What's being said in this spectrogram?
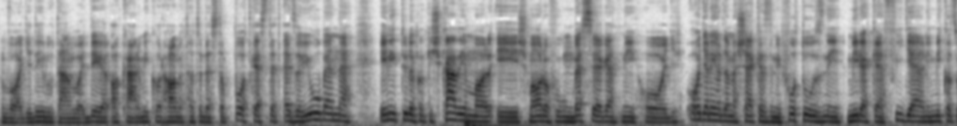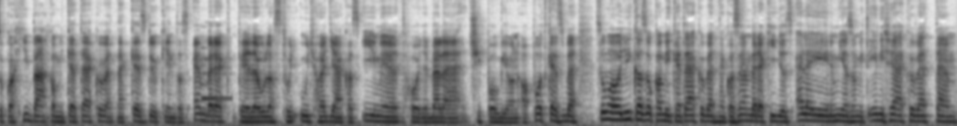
vagy délután, vagy dél, akármikor hallgathatod ezt a podcastet, ez a jó benne. Én itt ülök a kis kávémmal, és ma arról fogunk beszélgetni, hogy hogyan érdemes elkezdeni fotózni, mire kell figyelni, mik azok a hibák, amiket elkövetnek kezdőként az emberek, például azt, hogy úgy hagyják az e-mailt, hogy bele csipogjon a podcastbe. Szóval, hogy mik azok, amiket elkövetnek az emberek így az elején, mi az, amit én is elkövettem,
